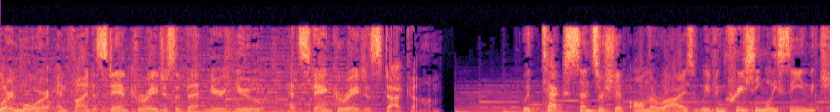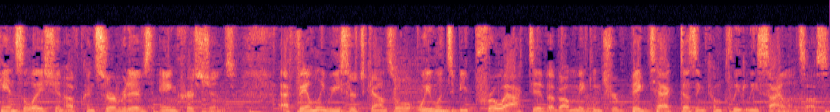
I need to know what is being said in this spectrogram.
Learn more and find a Stand Courageous event near you at standcourageous.com. With tech censorship on the rise, we've increasingly seen the cancellation of conservatives and Christians. At Family Research Council, we want to be proactive about making sure big tech doesn't completely silence us.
